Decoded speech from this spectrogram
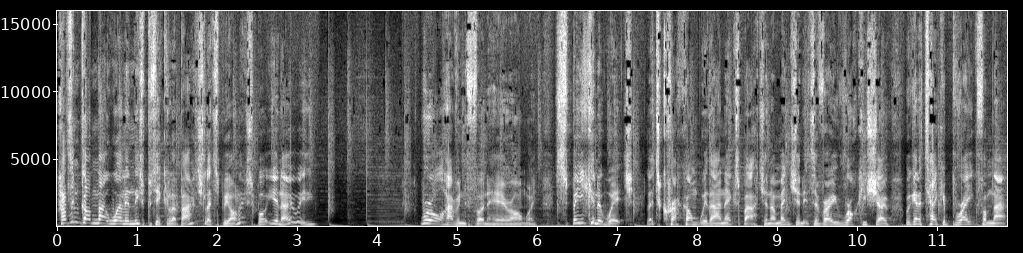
hasn't gone that well in this particular batch. Let's be honest, but you know, we're all having fun here, aren't we? Speaking of which, let's crack on with our next batch. And I mentioned it's a very rocky show. We're going to take a break from that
